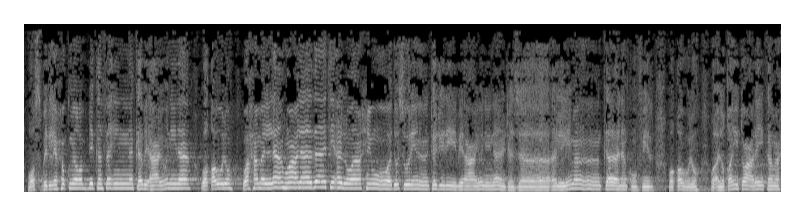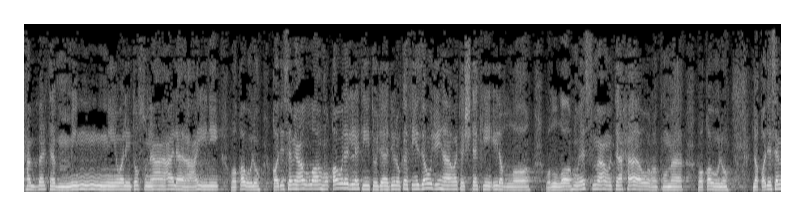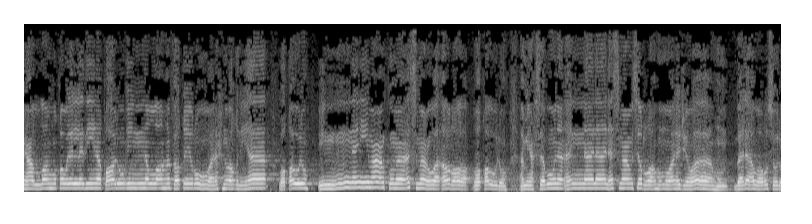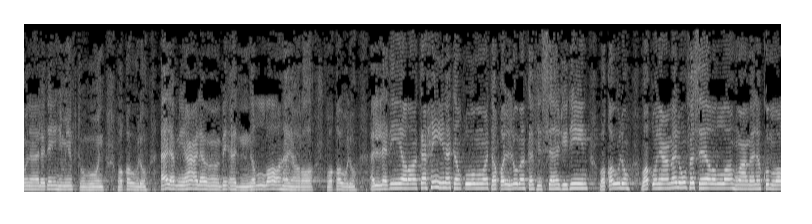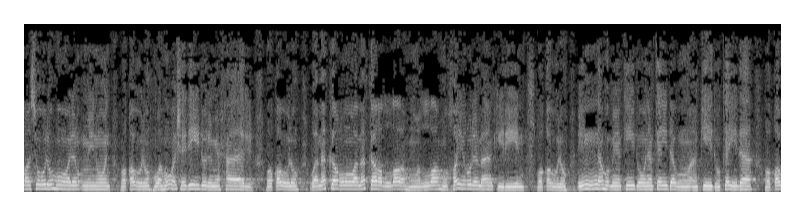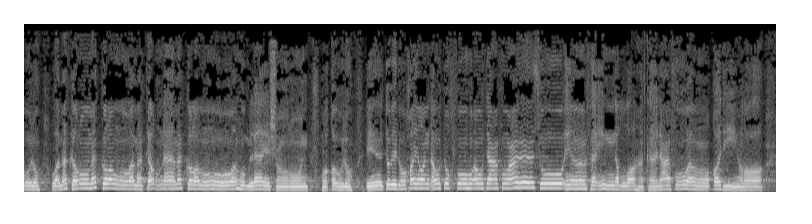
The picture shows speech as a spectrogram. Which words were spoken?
واصبر لحكم ربك فإنك بأعيننا. وقوله وحملناه على ذات ألواح ودسر تجري بأعيننا جزاء لمن كان كفر. وقوله وألقيت عليك محبة مني ولتصنع على عيني. وقوله قد سمع الله قول التي تجادلك في زوجها وتشتكي إلى الله. والله يسمع تحاوركما. وقوله لقد سمع الله قول الذين قالوا إن الله فقير ونحن أغنياء وقوله إنني معكما أسمع وأرى وقوله أم يحسبون أنا لا نسمع سرهم ونجواهم بلى ورسلنا لديهم يكتبون وقوله ألم يعلم بأن الله يرى وقوله الذي يراك حين تقوم وتقلبك في الساجدين وقوله وقل اعملوا فسيرى الله عملكم ورسوله والمؤمنون وقوله وهو شديد المحال وقوله ومكروا ومكر الله والله خير الماكرين وقوله إنهم يكيدون كيدا وأكيد كيدا وقوله ومكروا مكرا ومكرنا مكرا وهم لا يشعرون وقوله إن تبدوا خيرا أو تخفوه أو تعفوا عن سوء فإن الله كان عفوا قديرا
